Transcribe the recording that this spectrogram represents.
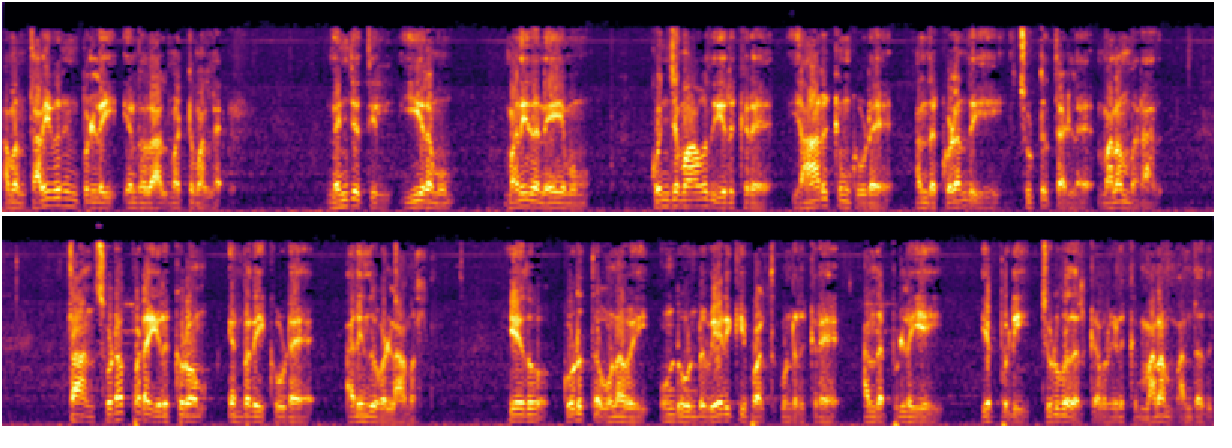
அவன் தலைவரின் பிள்ளை என்பதால் மட்டுமல்ல நெஞ்சத்தில் ஈரமும் மனித நேயமும் கொஞ்சமாவது இருக்கிற யாருக்கும் கூட அந்த குழந்தையை சுட்டுத்தள்ள மனம் வராது. தான் சுடப்பட இருக்கிறோம் என்பதை கூட அறிந்து கொள்ளாமல் ஏதோ கொடுத்த உணவை உண்டு உண்டு வேடிக்கை பார்த்து கொண்டிருக்கிற அந்த பிள்ளையை எப்படி சுடுவதற்கு அவர்களுக்கு மனம் வந்தது?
